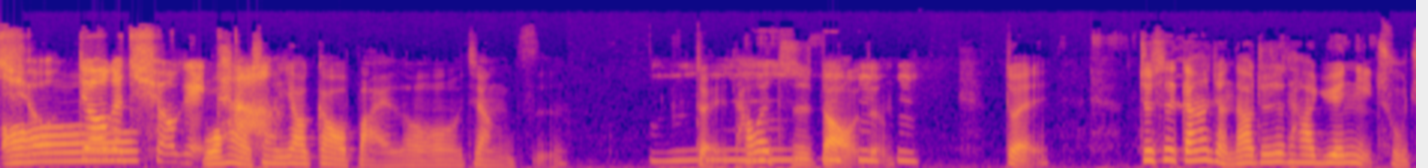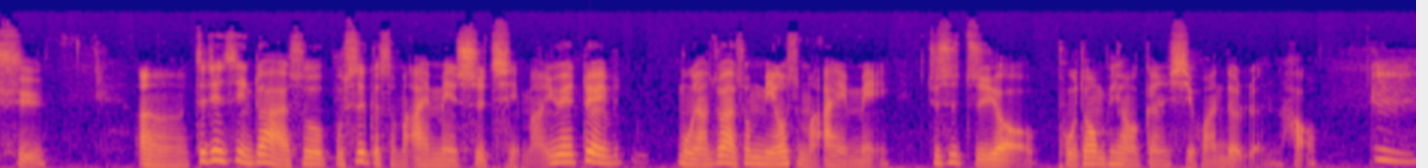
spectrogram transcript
哦，丢个球给我，好像要告白喽，这样子。对，他会知道的。嗯对，就是刚刚讲到，就是他约你出去。嗯，这件事情对他来说不是个什么暧昧事情嘛？因为对母羊座来说没有什么暧昧，就是只有普通朋友跟喜欢的人好。嗯，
